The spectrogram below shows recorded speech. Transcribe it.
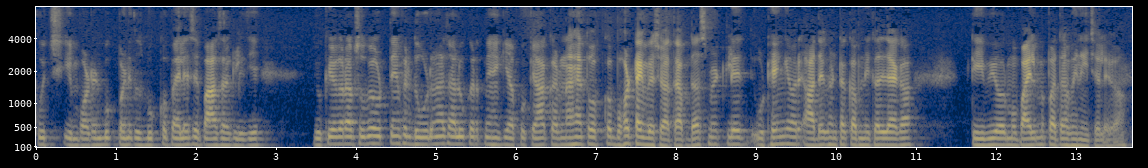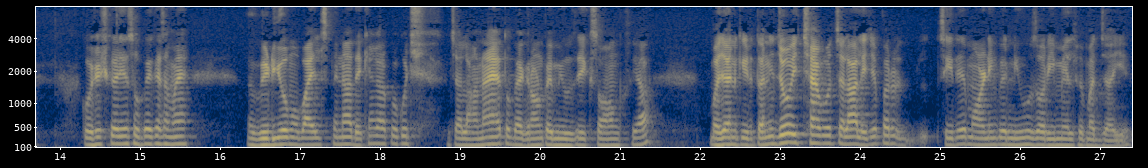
कुछ इंपॉर्टेंट बुक पढ़नी तो उस बुक को पहले से पास रख लीजिए। क्योंकि अगर आप सुबह उठते हैं, फिर ढूंढना चालू करते हैं कि आपको क्या करना है तो आपका बहुत टाइम वेस्ट हो जाता है। आप दस मिनट के लिए उठेंगे और आधे घंटा कब निकल जाएगा टीवी और मोबाइल में पता भी नहीं चलेगा। कोशिश करिए सुबह के समय वीडियो मोबाइल्स पे ना देखें। अगर आपको कुछ चलाना है तो बैकग्राउंड पे म्यूज़िक सॉन्ग्स या भजन, कीर्तन, जो इच्छा है वो चला लीजिए, पर सीधे मॉर्निंग पे न्यूज़ और ईमेल पे मत जाइए।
